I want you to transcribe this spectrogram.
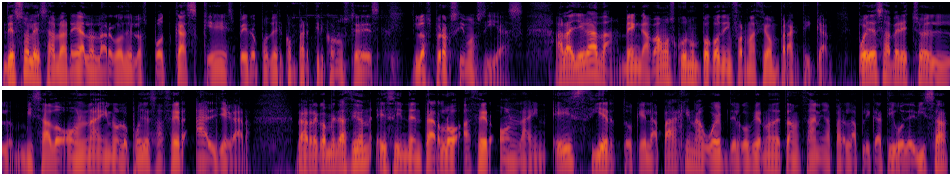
de eso les hablaré a lo largo de los podcasts que espero poder compartir con ustedes los próximos días. A la llegada, venga, vamos con un poco de información práctica. Puedes haber hecho el visado online o lo puedes hacer al llegar. La recomendación es intentarlo hacer online. Es cierto que la página web del gobierno de Tanzania para el aplicativo de visa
